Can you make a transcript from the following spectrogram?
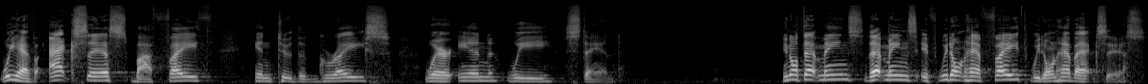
We have access by faith into the grace wherein we stand. You know what that means? That means if we don't have faith, we don't have access.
